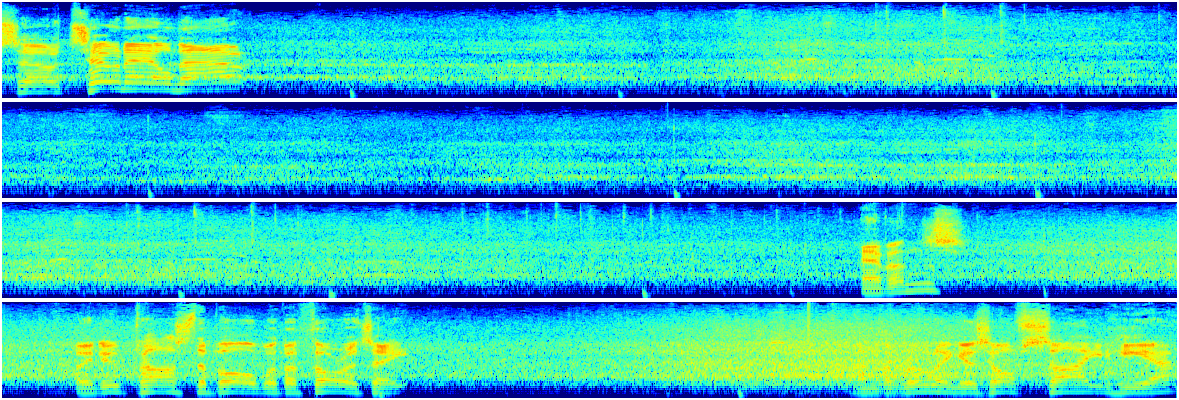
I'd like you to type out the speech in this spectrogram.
So 2-0 now. Evans. They do pass the ball with authority. And the ruling is offside here.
